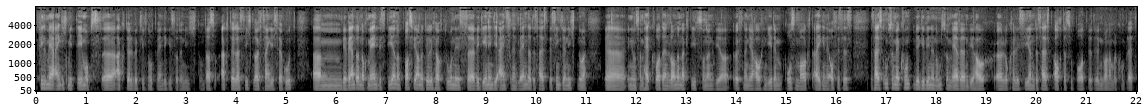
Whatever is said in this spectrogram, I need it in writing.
vielmehr eigentlich mit dem, ob es äh, aktuell wirklich notwendig ist oder nicht. Und aus aktueller Sicht läuft es eigentlich sehr gut. Ähm, wir werden da noch mehr investieren und was wir auch natürlich auch tun, ist, äh, wir gehen in die einzelnen Länder. Das heißt, wir sind ja nicht nur in unserem Headquarter in London aktiv, sondern wir öffnen ja auch in jedem großen Markt eigene Offices. Das heißt, umso mehr Kunden wir gewinnen, umso mehr werden wir auch lokalisieren. Das heißt, auch der Support wird irgendwann einmal komplett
